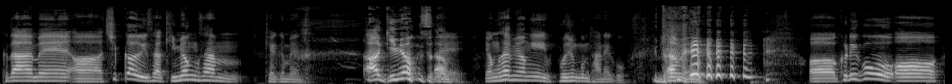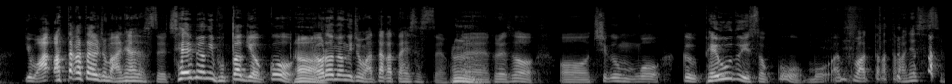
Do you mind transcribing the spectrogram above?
그다음에 어, 치과 의사 김영삼 개그맨. 아, 김영삼. 네. 영삼 형이 보증금 다 내고. 그 다음에, 어 그리고 어 와- 왔다 갔다를 좀 많이 하셨어요. 세 명이 붙박이었고 어. 여러 명이 좀 왔다 갔다 했었어요. 음. 네, 그래서 어, 지금 뭐 그 배우도 있었고 뭐 아무튼 왔다 갔다 많이 했었어요.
